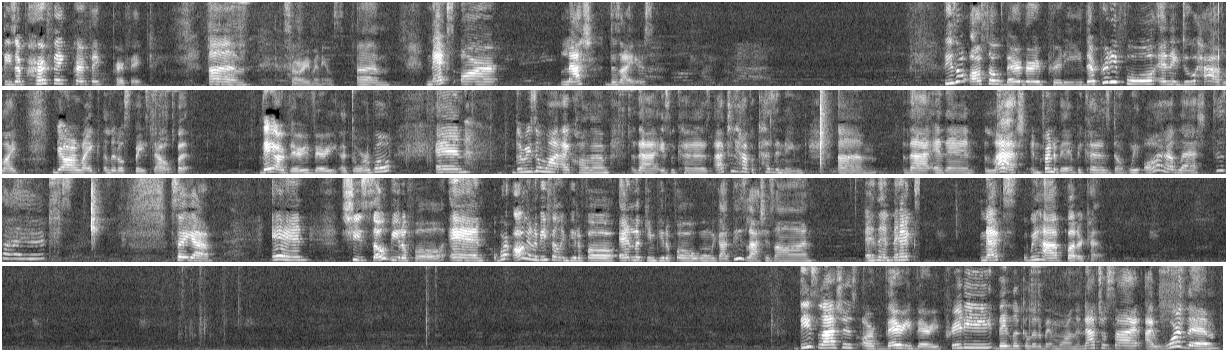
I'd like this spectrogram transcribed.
these are perfect perfect perfect um sorry my nails um next are lash desires these are also very very pretty they're pretty full and they do have like they are like a little spaced out, but they are very, very adorable. And the reason why I call them that is because I actually have a cousin named um, that and then lash in front of it because don't we all have lash desires? So yeah, and she's so beautiful and we're all gonna be feeling beautiful and looking beautiful when we got these lashes on and then next, next we have Buttercup. These lashes are very, very pretty. They look a little bit more on the natural side. I wore them,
